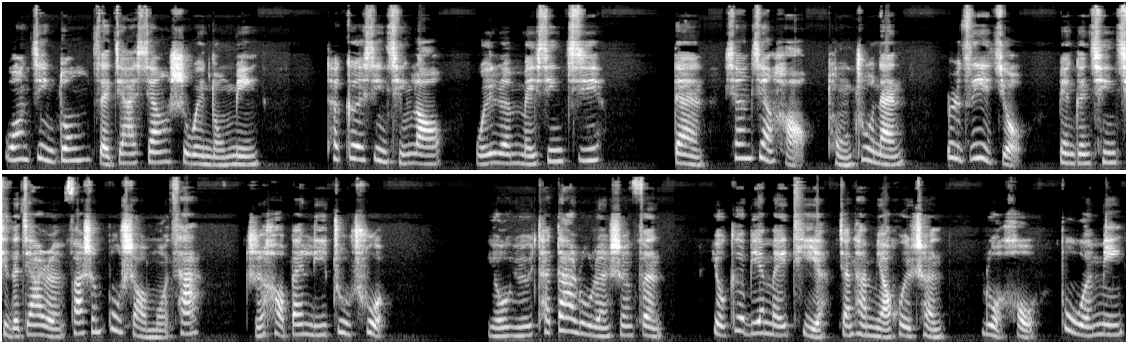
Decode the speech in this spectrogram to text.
汪敬东在家乡是位农民，他个性勤劳，为人没心机，但相见好，同住难，日子一久，便跟亲戚的家人发生不少摩擦，只好搬离住处。由于他大陆人身份，有个别媒体将他描绘成落后、不文明、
